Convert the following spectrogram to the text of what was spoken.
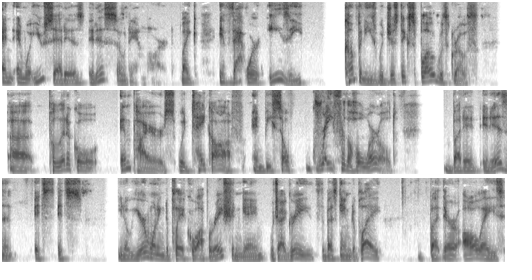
And and what you said is it is so damn hard. Like if that were easy, companies would just explode with growth. Uh, political empires would take off and be so great for the whole world but it it isn't. It's it's you know you're wanting to play a cooperation game, which I agree it's the best game to play, but there are always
